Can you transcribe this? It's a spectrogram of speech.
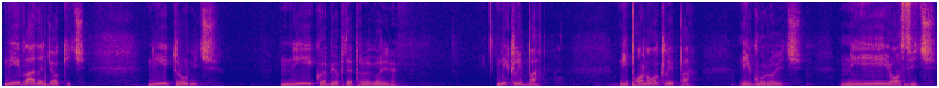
Ni Vlada Đokić, ni Trunić, ni ko je bio te prve godine. Ni Klipa, ni ponovo Klipa, ni Gurović, ni Josić,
